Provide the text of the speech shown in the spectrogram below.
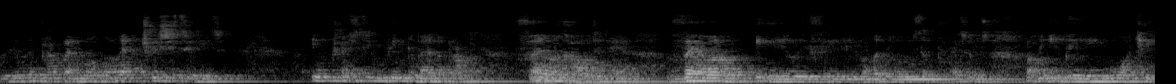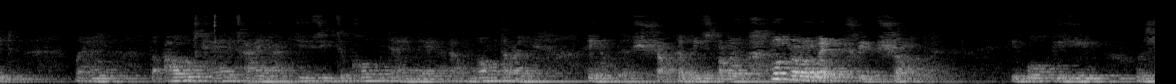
within the plant where all the electricity is. Interesting thing about the plant, very cold in here, very eerie feeling like there was a presence, like you being watched. Well, the old caretaker used to come down there and one day he had the shock of his life, but no electric shock. He walked in, was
